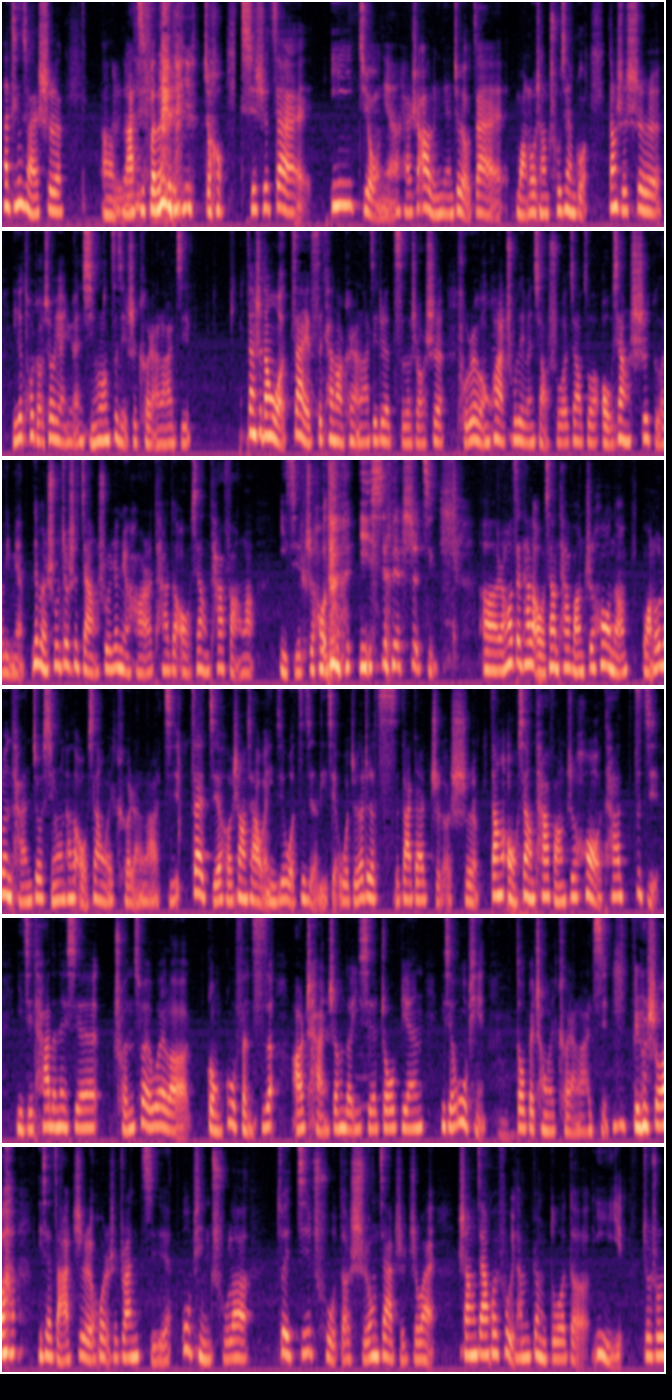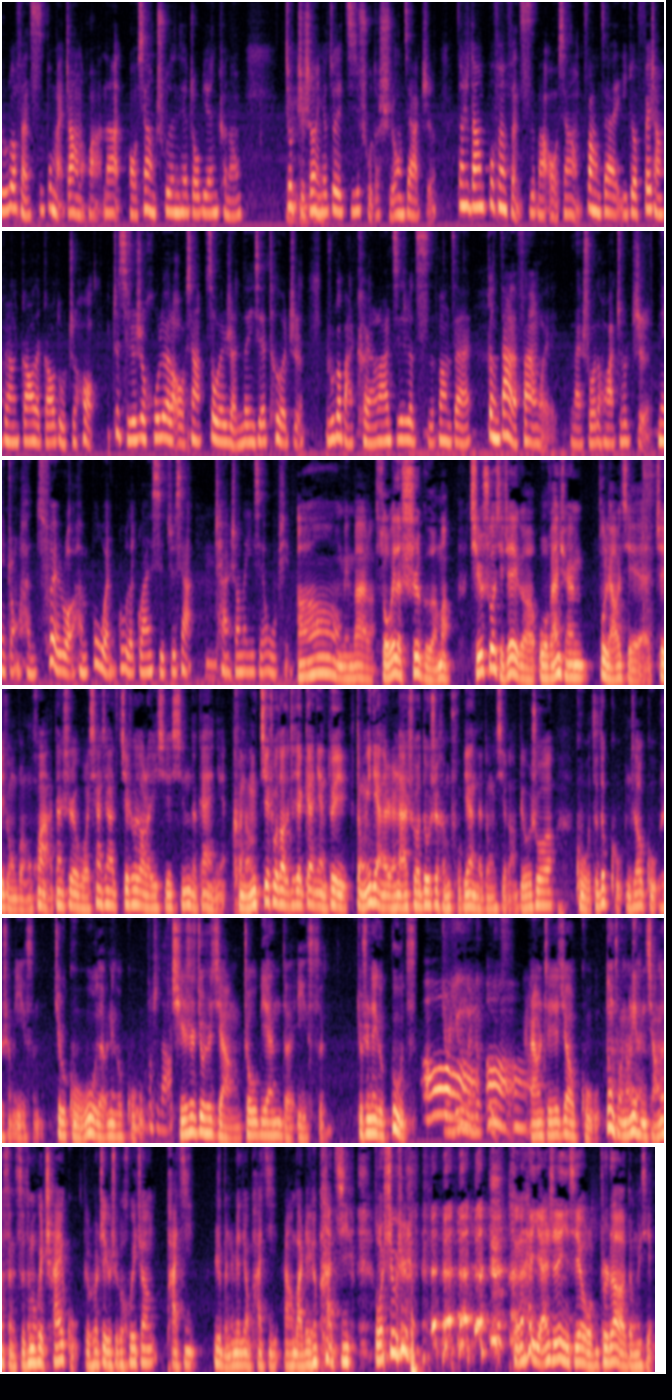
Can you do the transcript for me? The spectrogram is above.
它听起来是，嗯，垃圾分类的一种。其实，在一九年还是二零年就有在网络上出现过，当时是一个脱口秀演员形容自己是可燃垃圾。但是当我再一次看到“可燃垃圾”这个词的时候，是普瑞文化出的一本小说，叫做《偶像失格》里面那本书就是讲述一个女孩她的偶像塌房了，以及之后的一系列事情。呃，然后在她的偶像塌房之后呢，网络论坛就形容她的偶像为“可燃垃圾”。再结合上下文以及我自己的理解，我觉得这个词大概指的是当偶像塌房之后，她自己以及她的那些纯粹为了巩固粉丝而产生的一些周边、一些物品，都被称为可燃垃圾。比如说一些杂志或者是专辑物品，除了最基础的使用价值之外，商家会赋予他们更多的意义。就是说，如果粉丝不买账的话，那偶像出的那些周边可能就只剩一个最基础的使用价值。但是当部分粉丝把偶像放在一个非常非常高的高度之后，这其实是忽略了偶像作为人的一些特质。如果把“可燃垃圾”这个词放在更大的范围来说的话，就是指那种很脆弱、很不稳固的关系之下产生的一些物品。哦，明白了，所谓的失格嘛。其实说起这个，我完全不了解这种文化，但是我恰恰接收到了一些新的概念。可能接触到的这些概念，对懂一点的人来说都是很普遍的东西了。比如说“谷子”的“谷”，你知道“谷”是什么意思吗？就是谷物的那个“谷不知道”，其实就是讲周边的意思，就是那个 goods，哦，就是英文的 goods，、然后直接叫谷。动手能力很强的粉丝，他们会拆谷，比如说这个是个徽章，帕基，日本那边叫帕基，然后把这个帕基，我是不是 很爱延伸一些我不知道的东西？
